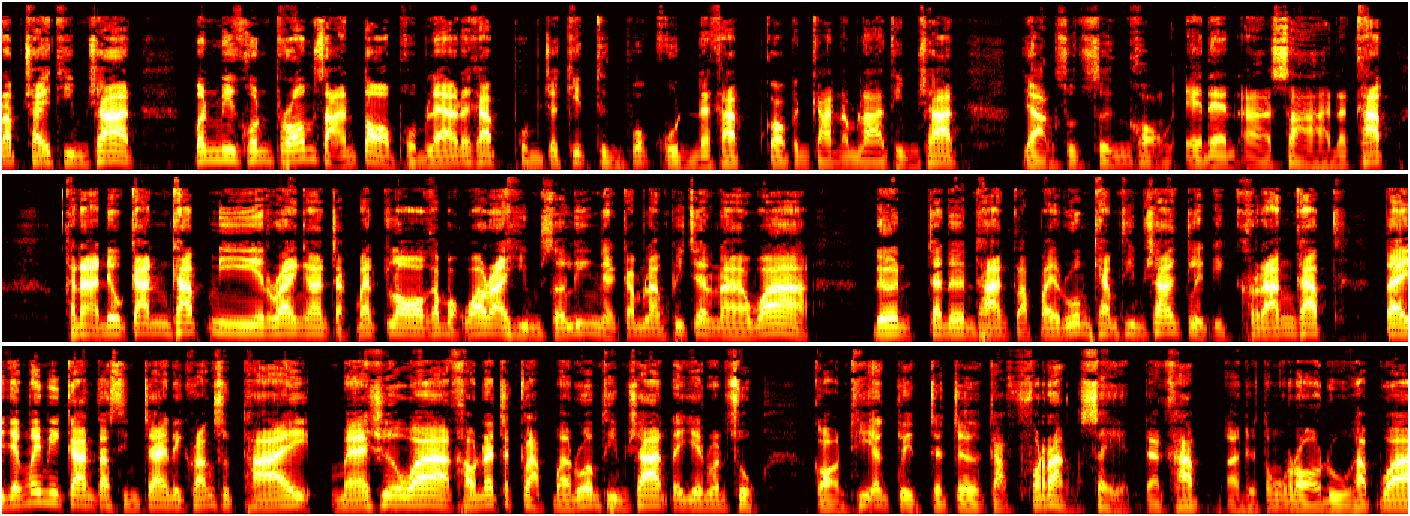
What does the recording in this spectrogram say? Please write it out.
รับใช้ทีมชาติ มันมีคนพร้อมสารตอบผมแล้วนะครับ ผมจะคิดถึงพวกคุณนะครับ ก็เป็นการอำลาทีมชาติอย่างสุดซึ้งของเอเดนอาซานะครับขณะเดียวกันครับมีรายงานจากแมตลอครับบอกว่าราฮิมเซอร์ลิงเนี่ยกำลังพิจารณาว่าเดินจะเดินทางกลับไปร่วมแคมป์ทีมชาติอังกฤษอีกครั้งครับ แต่ยังไม่มีการตัดสินใจในครั้งสุดท้าย แม้เชื่อว่าเขาน่าจะกลับมาร่วมทีมชาติในเย็นวันศุกร์ก่อนที่อังกฤษจะเจอกับฝรั่งเศสนะครับอะเดี๋ยวต้องรอดูครับว่า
